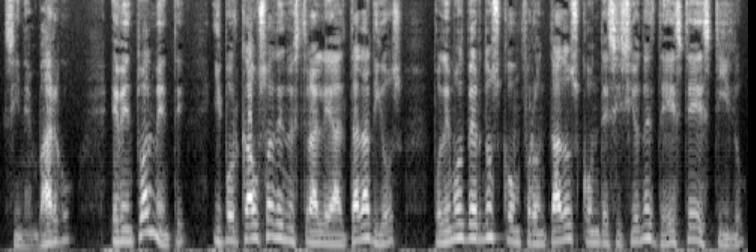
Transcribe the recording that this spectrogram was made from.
Sin embargo, eventualmente, y por causa de nuestra lealtad a Dios, podemos vernos confrontados con decisiones de este estilo,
